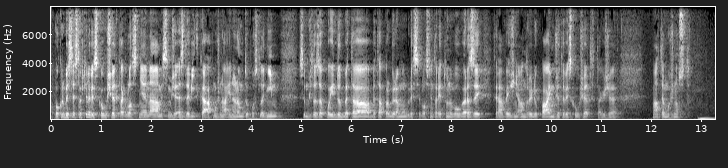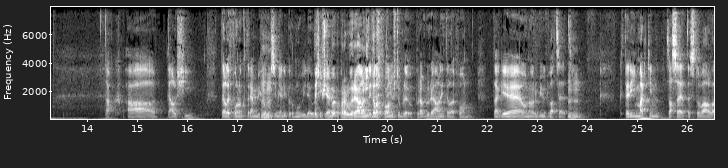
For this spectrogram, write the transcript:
Pokud byste si to chtěli vyzkoušet, tak vlastně na, myslím, že S9, možná i na Note posledním, se můžete zapojit do beta, beta programu, kde si vlastně tady tu novou verzi, která běží na Androidu Pie, můžete vyzkoušet, takže máte možnost. Tak a další telefon, o kterém bychom Mhm. si měli promluvit, je Teď už určitě... to bude opravdu reálný teď telefon. Už, teď už to bude opravdu reálný telefon. Tak je Honor View 20, Mhm. Který Martin zase testoval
